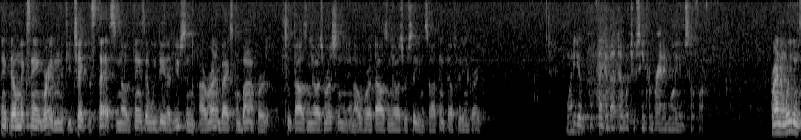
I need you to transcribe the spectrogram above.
think they'll mix in great, and if you check the stats, you know, the things that we did at Houston, our running backs combined for 2,000 yards rushing and over 1,000 yards receiving, so I think they'll fit in great. What do you think about uh, what you've seen from Brandon Williams so far? Brandon Williams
